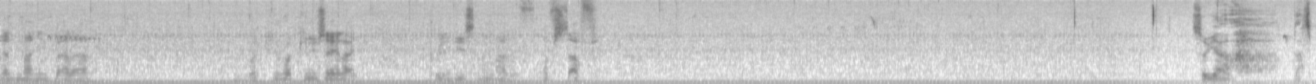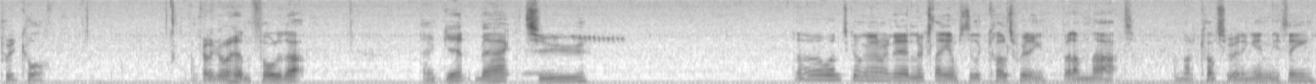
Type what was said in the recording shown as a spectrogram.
not money, but uh, what can what can you say like pretty decent amount of, of stuff. So yeah, that's pretty cool. I'm gonna go ahead and fold it up and get back to Oh, what's going on right there? It looks like I'm still cultivating, but I'm not. I'm not cultivating anything.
